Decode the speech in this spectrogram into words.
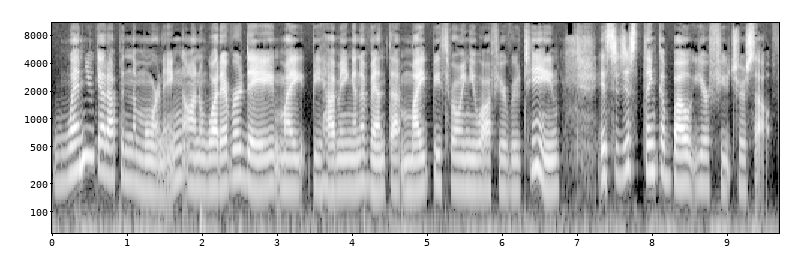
when you get up in the morning on whatever day might be having an event that might be throwing you off your routine is to just think about your future self.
